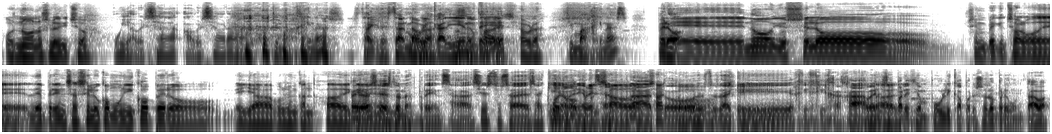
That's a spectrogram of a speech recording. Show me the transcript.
Pues no, no se lo he dicho. Uy, a ver si, ahora- a ver si ahora. ¿Te imaginas? Está, está el Laura, móvil caliente, no te enfades, ¿eh? Laura. ¿Te imaginas? Pero. Eh, no, yo se lo. Siempre que he hecho algo de, de prensa se lo comunico, pero ella, pues encantada de pero que. si esto no es prensa, si esto sabes aquí Bueno, a venir a pasar el rato, exacto, esto es aquí, sí. jiji, jaja. A ver, es aparición pública, por eso lo preguntaba.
